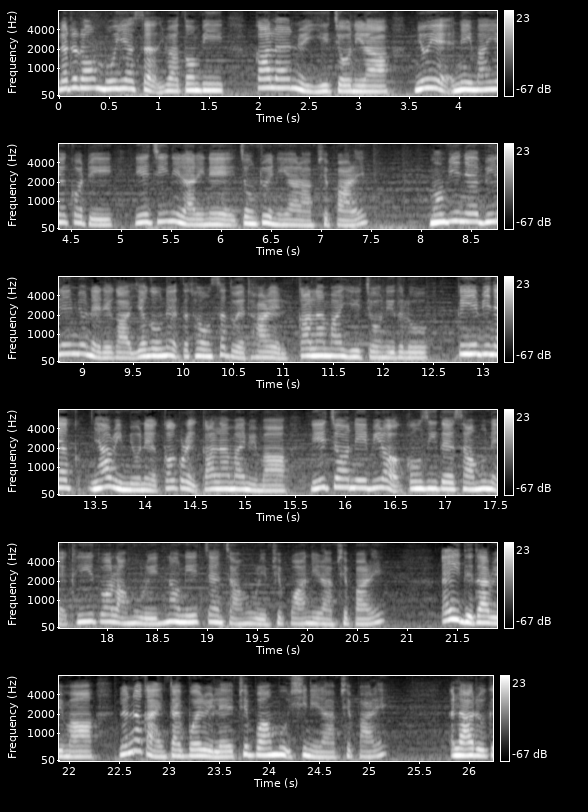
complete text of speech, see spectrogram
လက်တတော်မိုးရက်ဆက်ရွာသွန်းပြီးကားလမ်းတွေရေကျော်နေတာမြို့ရဲ့အနေပိုင်းရက်ကွက်တွေရေကြီးနေတာတွေနဲ့ကြုံတွေ့နေရတာဖြစ်ပါတယ်။မွန်ပြည်နယ်ဘီလင်းမြို့နယ်တွေကရန်ကုန်နဲ့တထုံဆက်သွယ်ထားတဲ့ကားလမ်းပိုင်းရေကျော်နေသလို ကရင်ပြည်နယ်မြရီမြို့နယ်ကော့ဂရိတ်ကားလမ်းပိုင်းတွေမှာရေကျော်နေပြီးတော့ကုန်စည်သည်ဆောင်မှုနဲ့ခရီးသွားလာမှုတွေနှောင့်နှေးကြန့်ကြာမှုတွေဖြစ်ပွားနေတာဖြစ်ပါတယ်။အဲ့ဒီဒေသတွေမှာလက်နက်ကင်တိုက်ပွဲတွေလည်းဖြစ်ပွားမှုရှိနေတာဖြစ်ပါတယ်။အလားတူက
